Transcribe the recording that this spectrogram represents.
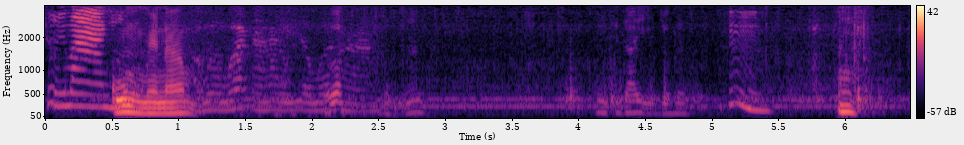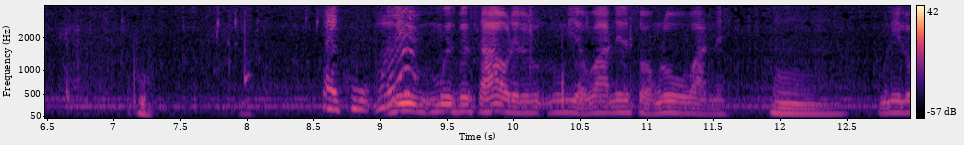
sim ma กุ้งแม่น้ำเอามือมัดนะให้เดียวมือโอ้ยแบบนั้นมันจะได้อีกอยู่เลย Ừ Phụ. Thầy khụ นี่ mưa มือเป็นเช้าเลยลุงเดียวว่านี่สองโลวันนี่อืมมันนี่โล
